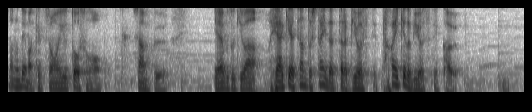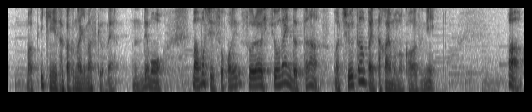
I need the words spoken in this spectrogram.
なのでまあ結論を言うとそのシャンプー選ぶ時はヘアケアちゃんとしたいんだったら美容室で高いけど美容室で買う。まあ、一気に高くなりますけどね、うん、でも、まあ、もしそこにそれは必要ないんだったら、まあ、中途半端に高いものを買わずに、まあ、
